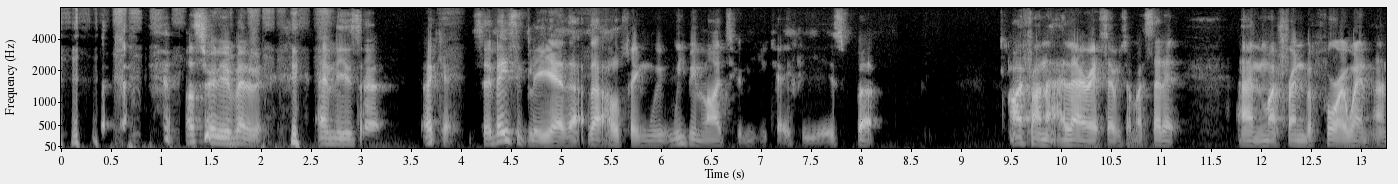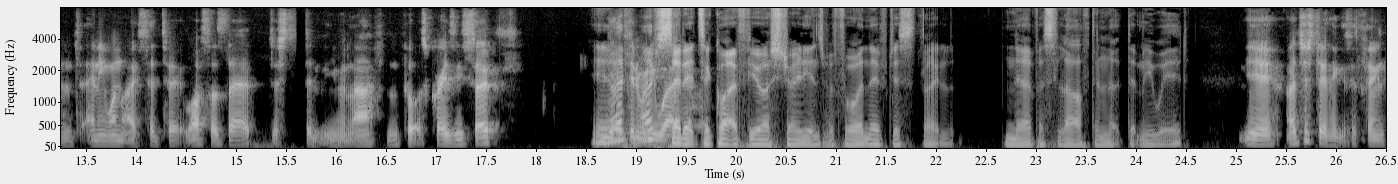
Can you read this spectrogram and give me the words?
Australia invented it. And he's, uh, okay. So basically, yeah, that, that whole thing, we, we've been lied to in the UK for years. But I found that hilarious every time I said it. And my friend before I went, and anyone that I said to it whilst I was there, just didn't even laugh and thought it was crazy. So Yeah, Yeah, I've, really I've said it to quite a few Australians before, and they've just like nervous laughed and looked at me weird. yeah, I just don't think it's a thing.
